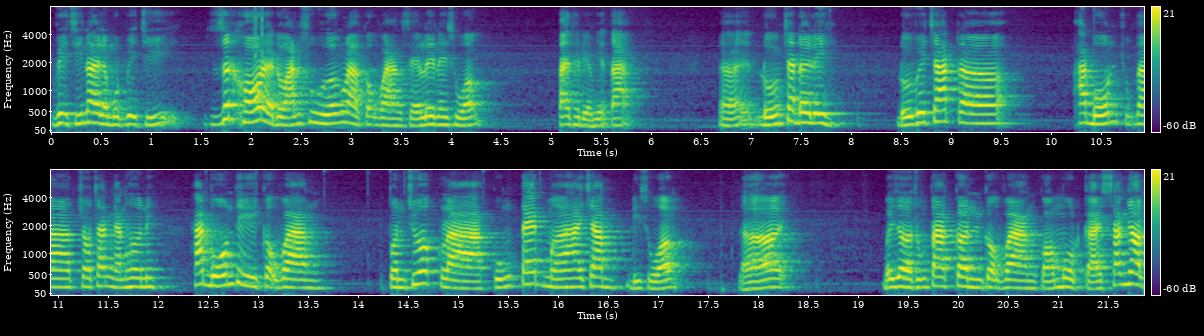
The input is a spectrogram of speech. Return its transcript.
Vị trí này là một vị trí rất khó để đoán xu hướng là cậu vàng sẽ lên hay xuống tại thời điểm hiện tại. Đấy, đối với chart daily đối với chart uh, ờ, H4 chúng ta cho chart ngắn hơn đi. H4 thì cậu vàng tuần trước là cũng test M200 đi xuống đấy. Bây giờ chúng ta cần cậu vàng có một cái xác nhận.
